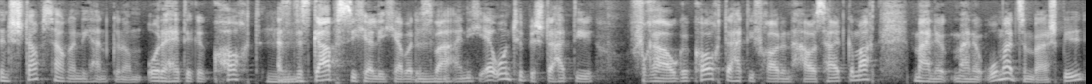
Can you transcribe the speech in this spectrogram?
den Staubsauger in die Hand genommen oder hätte gekocht. Mhm. Also das gab es sicherlich, aber das mhm. war eigentlich eher untypisch. Da hat die Frau gekocht, da hat die Frau den Haushalt gemacht. Meine, meine Oma zum Beispiel,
